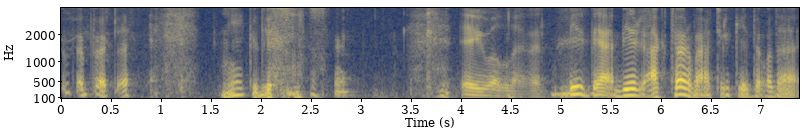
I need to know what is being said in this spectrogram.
Böyle. Niye gülüyorsunuz? Eyvallah efendim. Bir, bir, bir aktör var Türkiye'de o da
